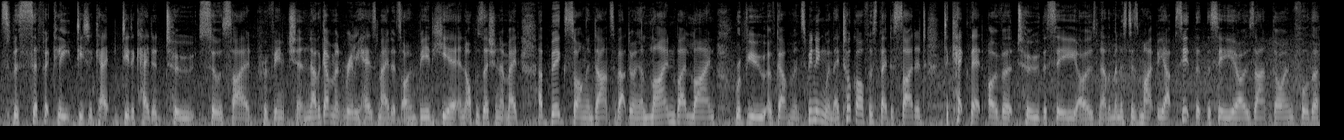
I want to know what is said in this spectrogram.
specifically dedicate, dedicated to suicide prevention? Now, the government really has made its own bed here. In opposition, it made made a big song and dance about doing a line by line review of government spending. When they took office, they decided to kick that over to the CEOs. Now, the ministers might be upset that the CEOs aren't going for the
